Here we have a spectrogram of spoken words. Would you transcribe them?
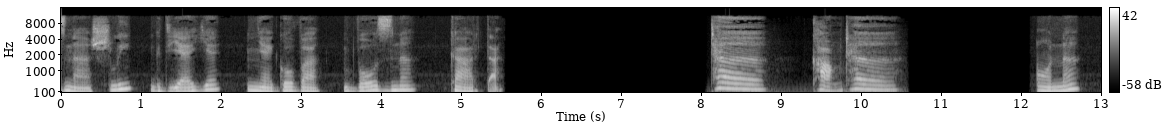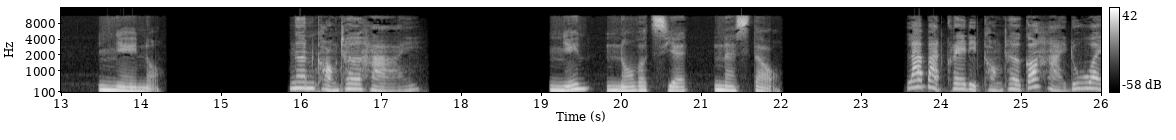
znaš li gdje je njegova vozna karta เธอ ของเธอ ona njeno เงินของเธอหาย njen novac je nestao และบัตรเครดิตของเธอก็หายด้วย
